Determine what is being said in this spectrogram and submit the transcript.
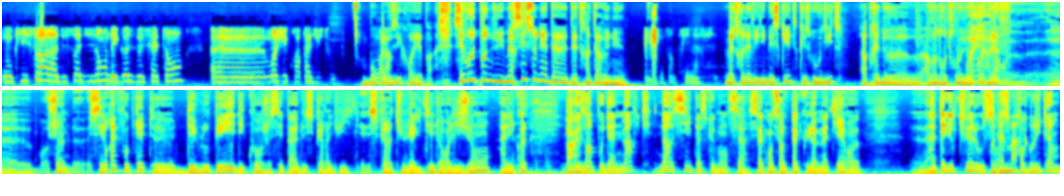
Donc l'histoire là de soi-disant des gosses de 7 ans, euh, moi j'y crois pas du tout. Bon, Voilà. vous y croyez pas. C'est votre point de vue. Merci Sonia d'être intervenue. Je vous en prie, merci. Maître David Ibesquet, qu'est-ce que vous dites après de, euh, avant de retrouver le Ouais, code euh, euh, c'est vrai qu'il faut peut-être euh, développer des cours, je sais pas, de spiritualité, de religion à l'école. Par exemple, au Danemark, non, si, parce que bon, ça, ça concerne pas que la matière euh, intellectuelle au sens Danemark, propre oui. du terme.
